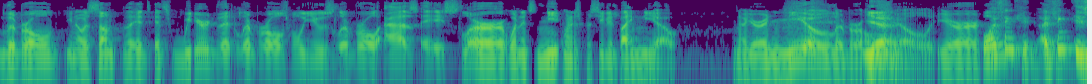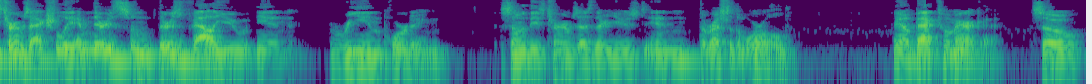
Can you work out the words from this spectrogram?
liberal, you know, is some. It, it's weird that liberals will use liberal as a slur when it's neat when it's preceded by neo. You know, you're a neoliberal Yeah. You're Well, I think I think these terms actually. I mean, there is some there is value in re-importing some of these terms as they're used in the rest of the world. You know, back to America. So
